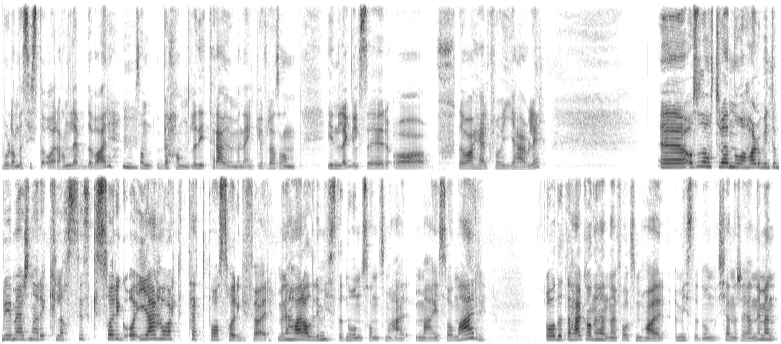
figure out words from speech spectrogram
hvordan det siste året han levde, var. Sånn, behandle de traumene egentlig fra sånn innleggelser og pff, Det var helt for jævlig. Uh, og så tror jeg nå har det begynt å bli mer sånn her klassisk sorg. Og jeg har vært tett på sorg før, men jeg har aldri mistet noen sånn som er meg så nær. Og dette her kan jo hende folk som har mistet noen, kjenner seg igjen i, men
